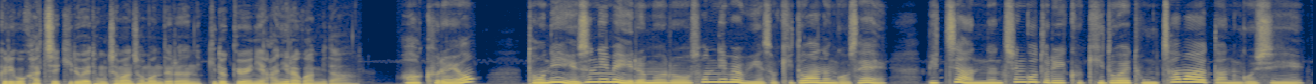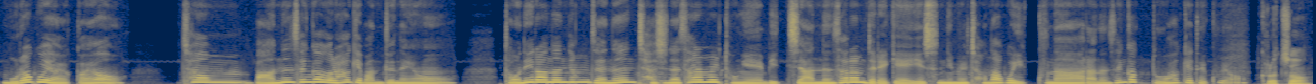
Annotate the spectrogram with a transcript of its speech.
그리고 같이 기도에 동참한 점원들은 기독교인이 아니라고 합니다. 아, 그래요? 던이 예수님의 이름으로 손님을 위해서 기도하는 것에 믿지 않는 친구들이 그 기도에 동참하였다는 것이 뭐라고 해야 할까요? 참 많은 생각을 하게 만드네요. 던이라는 형제는 자신의 삶을 통해 믿지 않는 사람들에게 예수님을 전하고 있구나라는 생각도 하게 되고요. 그렇죠.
